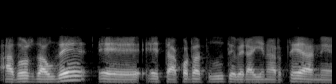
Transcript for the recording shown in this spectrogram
ados daude e, eta akordatu dute beraien artean e,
